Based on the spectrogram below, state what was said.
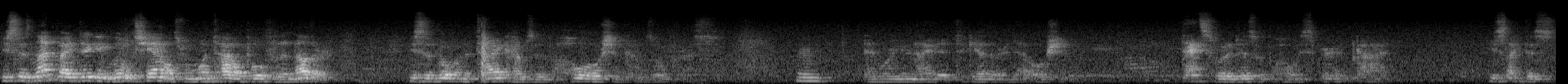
He says, not by digging little channels from one tidal pool to another. He says, but when the tide comes in, the whole ocean comes over us. Mm. And we're united together in that ocean. That's what it is with the Holy Spirit and God. He's like this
